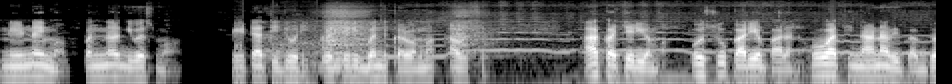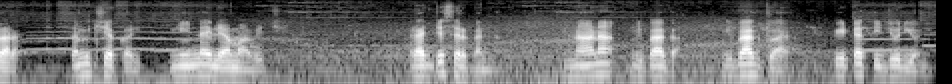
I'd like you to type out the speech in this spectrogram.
નિર્ણયમાં પંદર દિવસમાં પેટા તિજોરી કચેરી બંધ કરવામાં આવશે. આ કચેરીઓમાં ઓછું કાર્યભારણ હોવાથી નાના વિભાગ દ્વારા સમીક્ષા કરી નિર્ણય લેવામાં આવે છે. રાજ્ય સરકારના નાણાં વિભાગ વિભાગ દ્વારા પેટા તિજોરીઓની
